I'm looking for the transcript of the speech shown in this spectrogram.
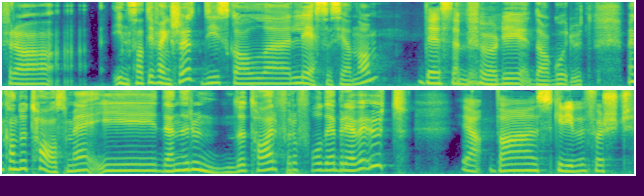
fra innsatte i fengsel, de skal eh, leses gjennom Det stemmer. før de da går ut. Men kan du ta oss med i den runden det tar for å få det brevet ut? Ja, da skriver først,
